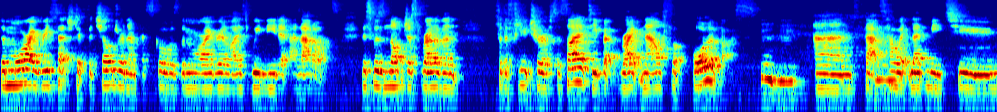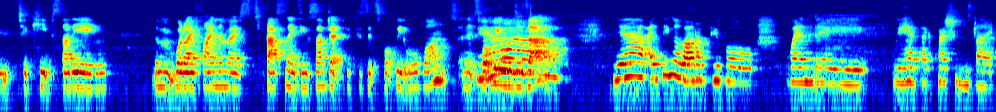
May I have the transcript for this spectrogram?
the more I researched it for children and for schools, the more I realized we need it as adults. This was not just relevant for the future of society, but right now for all of us Mhm. and that's how it led me to to keep studying the, what I find the most fascinating subject because it's what we all want and it's what we all deserve. Yeah, I think a lot of people when they we have that questions like,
